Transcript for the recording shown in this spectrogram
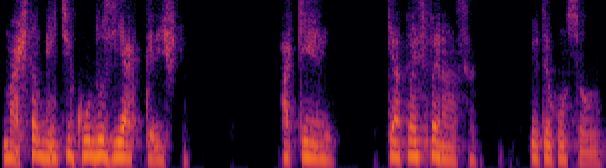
mas também te conduzir a Cristo, aquele que é a tua esperança e o teu consolo.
